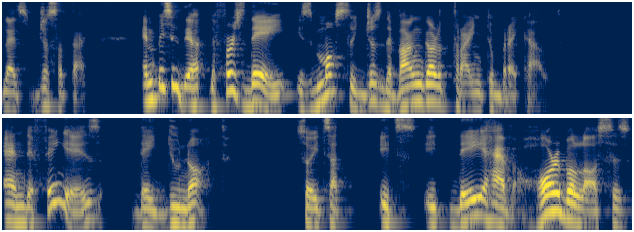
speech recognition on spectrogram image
let's just attack. And basically the, the first day is mostly just the vanguard trying to break out. And the thing is they do not. So it's a it's it they have horrible losses.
